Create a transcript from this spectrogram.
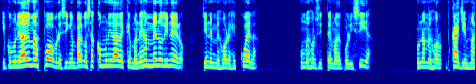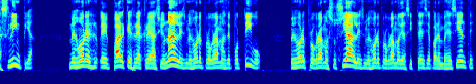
Y comunidades más pobres, sin embargo, esas comunidades que manejan menos dinero tienen mejores escuelas, un mejor sistema de policía, una mejor calle más limpia, mejores eh, parques recreacionales, mejores programas deportivos, mejores programas sociales, mejores programas de asistencia para envejecientes,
